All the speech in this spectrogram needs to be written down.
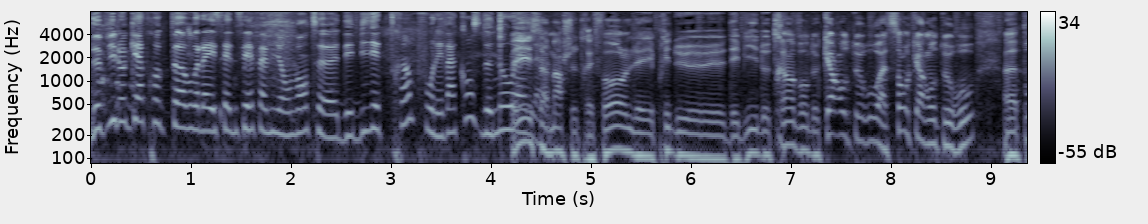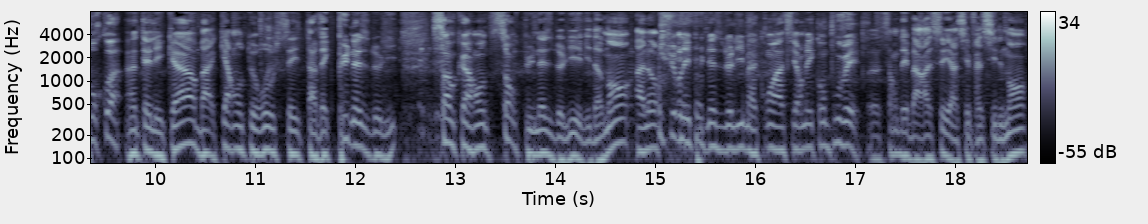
Depuis le 4 octobre, la SNCF a mis en vente euh, des billets de train pour les vacances de Noël. Oui, ça marche très fort. Les prix des billets de train vont de 40 euros à 140 euros. pourquoi un tel écart? Bah, 40 euros, c'est avec punaise de lit. 140 sans punaise de lit, évidemment. Alors, sur les punaises de lit, Macron a affirmé qu'on pouvait s'en débarrasser assez facilement.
